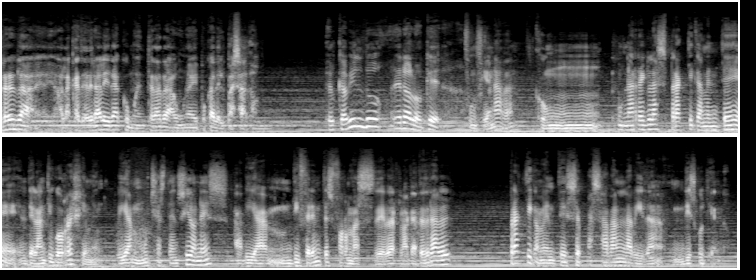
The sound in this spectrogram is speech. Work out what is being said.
Entrar a la catedral era como entrar a una época del pasado. El cabildo era lo que era. Funcionaba con unas reglas prácticamente del antiguo régimen. Había muchas tensiones, había diferentes formas de ver la catedral. Prácticamente se pasaban la vida discutiendo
